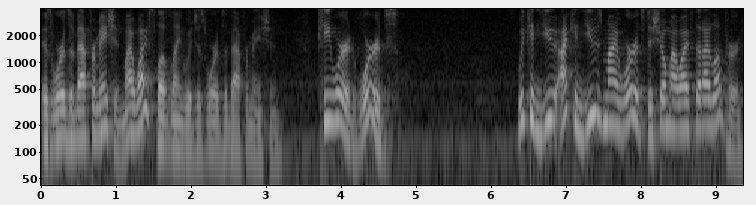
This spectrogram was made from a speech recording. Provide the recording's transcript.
is words of affirmation. My wife's love language is words of affirmation. Key word, words. We can use, I can use my words to show my wife that I love her.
